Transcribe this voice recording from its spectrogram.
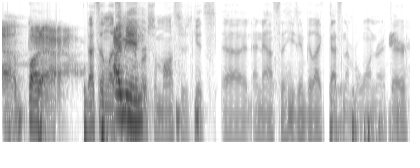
Uh, but uh, that's unless I mean, Universal Monsters gets uh, announced, and he's going to be like, "That's number one right there."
